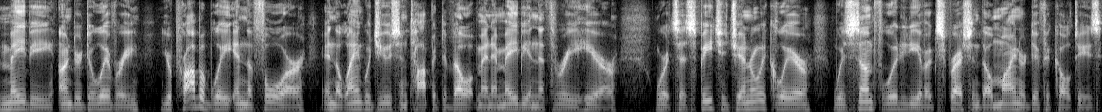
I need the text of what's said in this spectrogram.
maybe under delivery, you're probably in the four in the language use and topic development, and maybe in the three here, where it says speech is generally clear with some fluidity of expression, though minor difficulties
